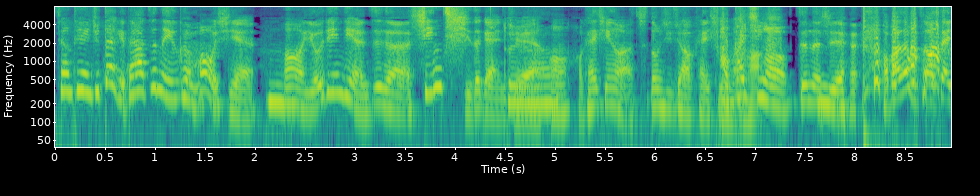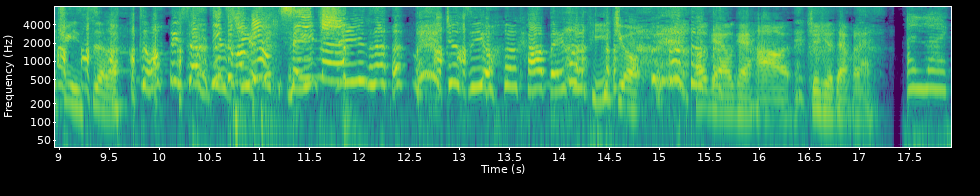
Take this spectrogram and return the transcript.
这样听就带给大家真的有个冒险，嗯，有一点点这个新奇的感觉，嗯，好开心啊！吃东西就要开心，好开心哦，真的是。好吧，那我只好再去一次了。怎么会上次去？你怎么没有吃呢？没吃呢？就只有喝咖啡、喝啤酒。OK OK，好，谢谢再回来。I like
